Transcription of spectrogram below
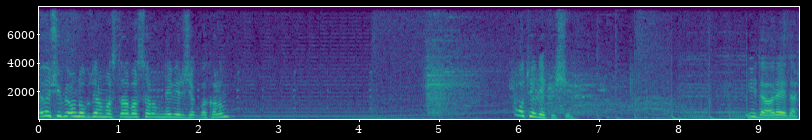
Evet şu bir 19 elmas daha basalım. Ne verecek bakalım. Otel fişi. İdare eder.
